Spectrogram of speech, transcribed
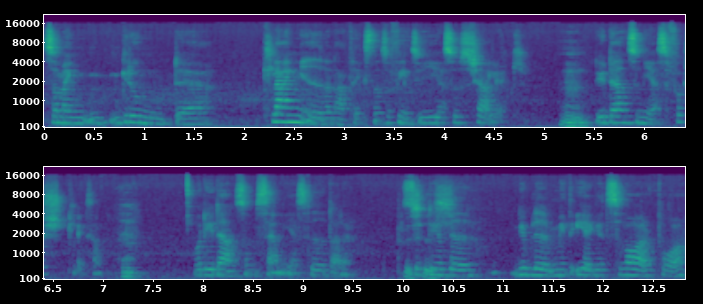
som en grundklang i den här texten så finns ju Jesus kärlek. Mm. Det är den som ges först liksom. Mm. Och det är den som sen ges vidare. Så Precis. det blir, det blir mitt eget svar på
